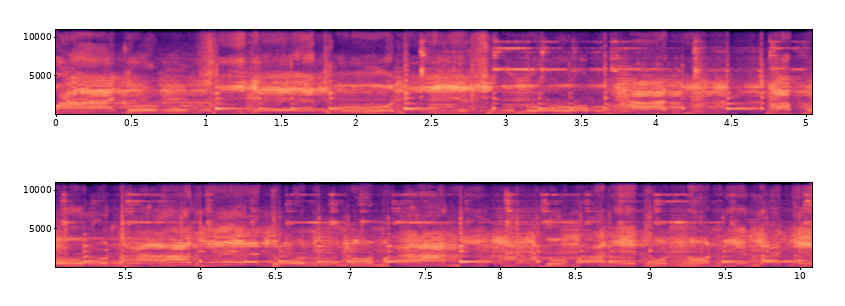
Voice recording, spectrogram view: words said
মা গো, শিরে ধরি শুলো পানি, আপনারে মানি তোমারে ধন্য নীলাকে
